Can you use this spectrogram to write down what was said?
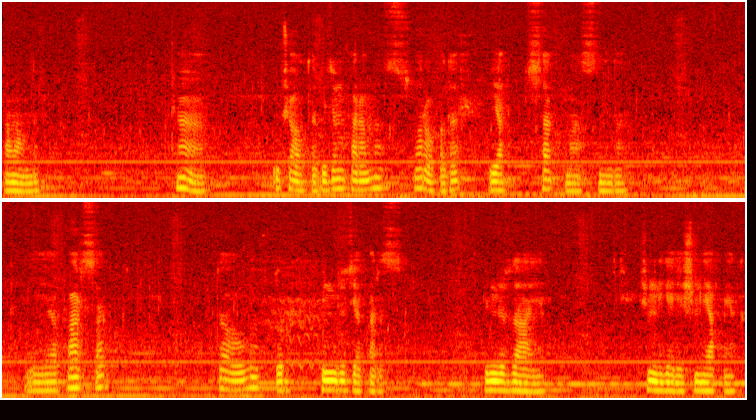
Tamamdır. Ha. 3 altı bizim paramız var o kadar. Yapsak mı aslında? Yaparsak da olur. Dur. Gündüz yaparız. Gündüz daha iyi. Şimdi gece şimdi yapmayak.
